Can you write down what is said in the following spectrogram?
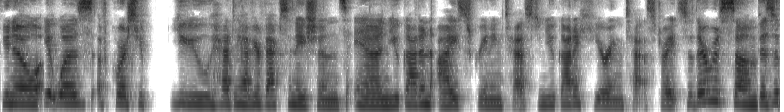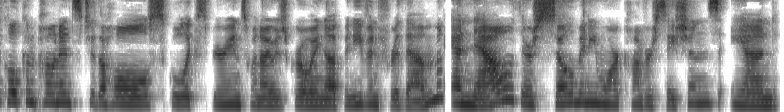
You know, it was, of course, you you had to have your vaccinations and you got an eye screening test and you got a hearing test, right? So there was some physical components to the whole school experience when I was growing up and even for them. And now there's so many more conversations and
